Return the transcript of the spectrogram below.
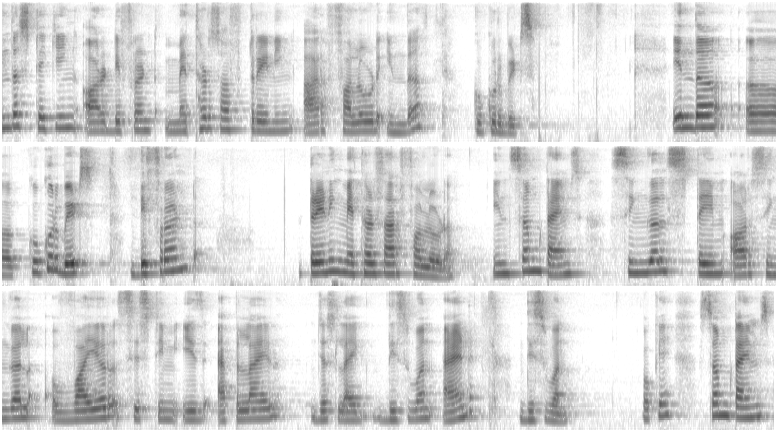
in the staking or different methods of training are followed in the cucurbits in the uh, cucurbits different training methods are followed. In sometimes single stem or single wire system is applied just like this one and this one. Okay? Sometimes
